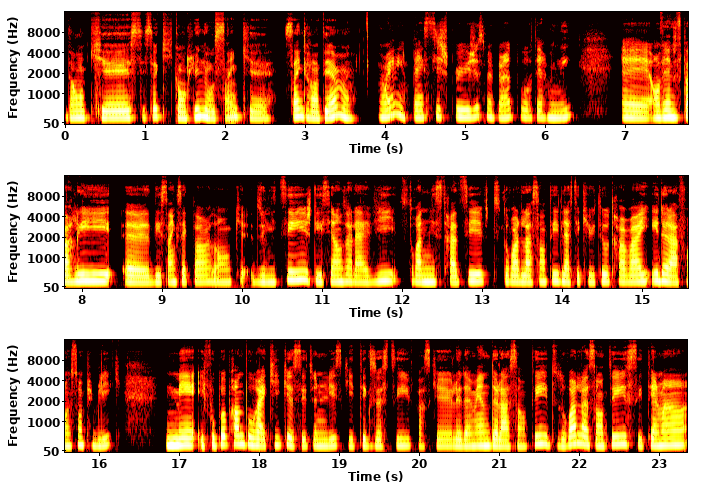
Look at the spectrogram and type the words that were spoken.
Donc, c'est ça qui conclut nos cinq, cinq grands thèmes. Oui, ben si je peux juste me permettre pour terminer. On vient de vous parler des cinq secteurs, donc du litige, des sciences de la vie, du droit administratif, du droit de la santé, de la sécurité au travail et de la fonction publique. Mais il ne faut pas prendre pour acquis que c'est une liste qui est exhaustive parce que le domaine de la santé, du droit de la santé, c'est tellement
